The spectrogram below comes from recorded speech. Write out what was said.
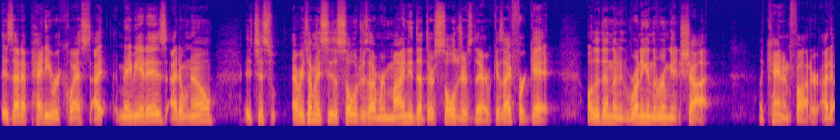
is that a petty request? I Maybe it is. I don't know. It's just every time I see the soldiers, I'm reminded that there's soldiers there because I forget other than the running in the room getting shot, like cannon fodder. I,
